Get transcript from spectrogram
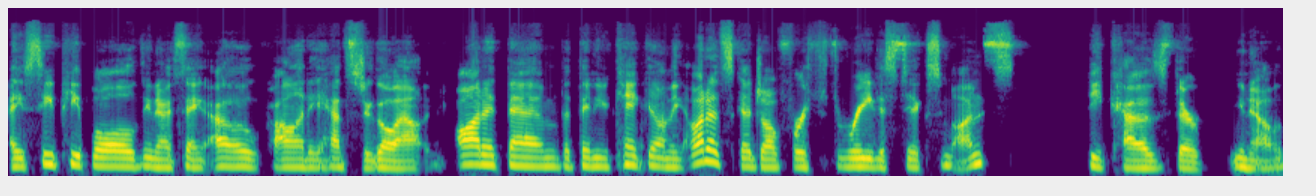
I see people, you know, saying, "Oh, quality has to go out and audit them," but then you can't get on the audit schedule for three to six months because they're, you know,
